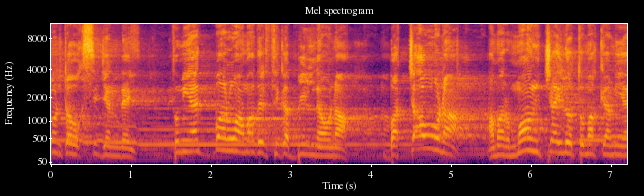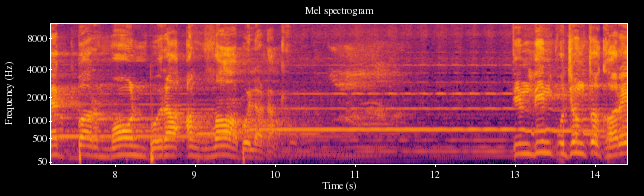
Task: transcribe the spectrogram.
ঘণ্টা অক্সিজেন নেই। তুমি একবারও আমাদের থেকে বিল নাও না বা চাও না। আমার মন চাইলো তোমাকে আমি একবার মন বইরা আল্লাহ বইলা ডাকি। তিন দিন পর্যন্ত ঘরে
